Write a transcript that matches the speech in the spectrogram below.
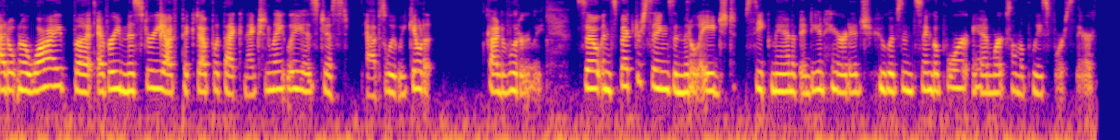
I don't know why, but every mystery I've picked up with that connection lately has just absolutely killed it. Kind of literally. So, Inspector Singh's a middle aged Sikh man of Indian heritage who lives in Singapore and works on the police force there.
